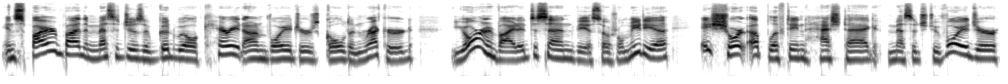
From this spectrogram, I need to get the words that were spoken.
Inspired by the messages of goodwill carried on Voyager's golden record, you're invited to send via social media a short, uplifting hashtag message to Voyager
